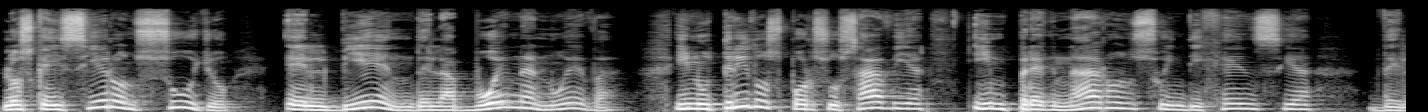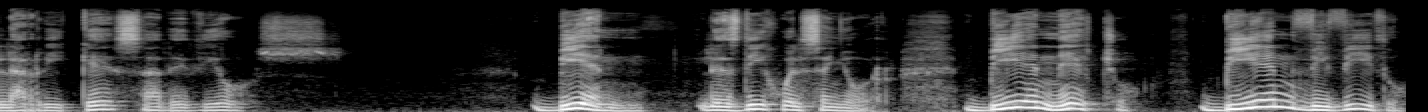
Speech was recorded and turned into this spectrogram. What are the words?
los que hicieron suyo el bien de la buena nueva y nutridos por su savia impregnaron su indigencia de la riqueza de Dios. Bien, les dijo el Señor, bien hecho, bien vivido,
